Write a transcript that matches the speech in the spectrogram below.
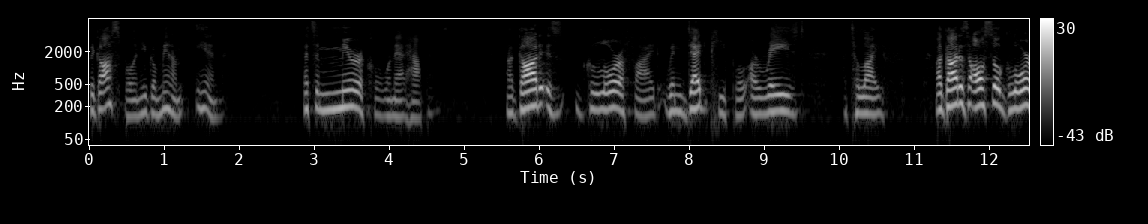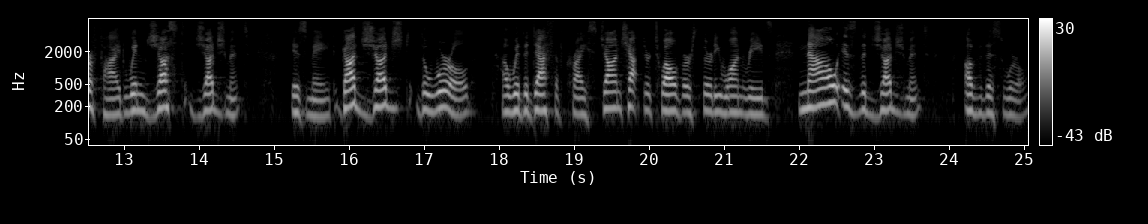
the gospel and you go, man, I'm in. That's a miracle when that happens. Uh, God is glorified when dead people are raised to life. Uh, God is also glorified when just judgment is made. God judged the world uh, with the death of Christ. John chapter 12, verse 31 reads, Now is the judgment of this world.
